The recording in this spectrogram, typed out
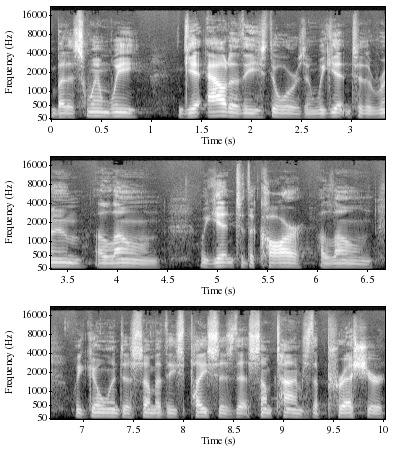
But it's when we get out of these doors and we get into the room alone. We get into the car alone. We go into some of these places that sometimes the pressure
